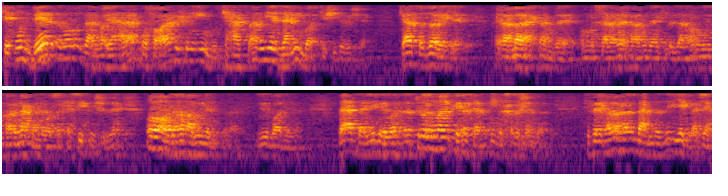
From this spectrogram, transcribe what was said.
که اون در رو زنهای عرب متعارفشون این بود که حتما روی زمین باید کشیده بشه. که حتی داره که پیغمبر اکرم به ام سلمه فرمودن که به زنها اون کار نکنه واسه کثیف می‌شده اون آزانا قبول نمی‌دونن زیر باد نمی‌دونن بعد در یک روایت داره. تو من پیدا کردم این داره که پیغمبر فرمود به اندازه یک وجه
